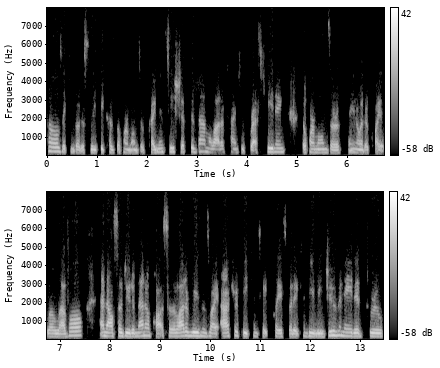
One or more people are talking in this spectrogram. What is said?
pills. They can go to sleep because the hormones of pregnancy shifted them. A lot of times with breastfeeding, the hormones are, you know, at a quite low level and also due to menopause. So there are a lot of reasons why atrophy can take place, but it can be rejuvenated through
